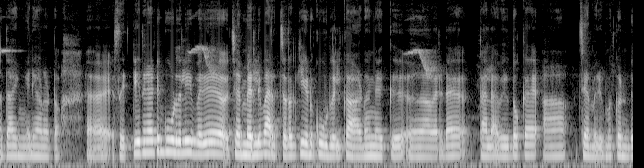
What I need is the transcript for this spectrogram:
അതാ ഇങ്ങനെയാണ് കേട്ടോ സെറ്റ് ചെയ്തതിനായിട്ടും കൂടുതൽ ഇവർ ചെമ്മരിൽ വരച്ചതൊക്കെയാണ് കൂടുതൽ കാണുക നിങ്ങൾക്ക്. അവരുടെ കലാവിരുദ്ധമൊക്കെ ആ ചെമരുമൊക്കെ ഉണ്ട്.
